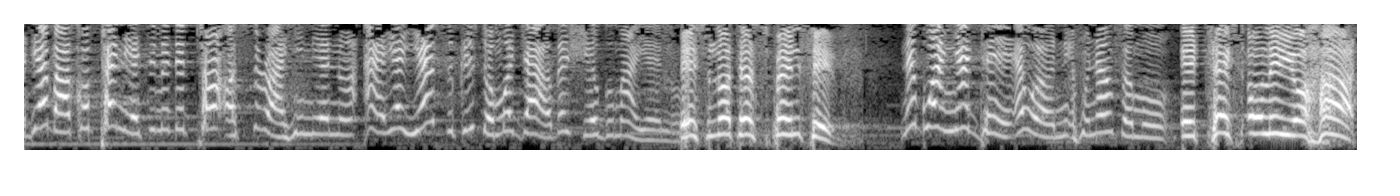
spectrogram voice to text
baako pɛ ne yɛtumi de tɔ ɔsoro ahenni no a ɛyɛ yesu kristo mogya a ɔbɛhwie gu ma yɛn no It's not expensive. ne boa nyɛ den ɛwɔ ne honam fa mu It takes only your heart.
